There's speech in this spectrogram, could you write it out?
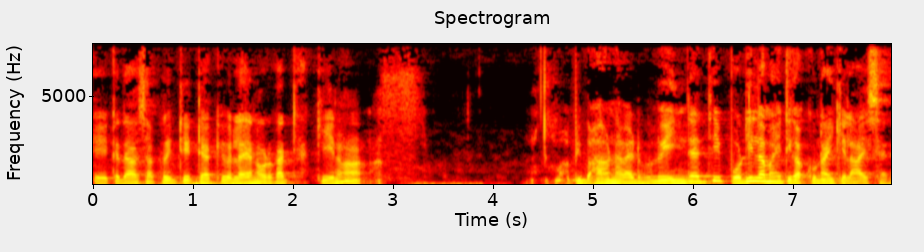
ඒක දවසක් රිට්‍රීට් එකක් ඉවරලා යනකොට කට්ටියක් කියනවා අපි භාවනා වැඩමුළුවේ ඉඳද්දි පොඩි ළමයි ටිකක් උණයි කියලා ආයෙසර.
